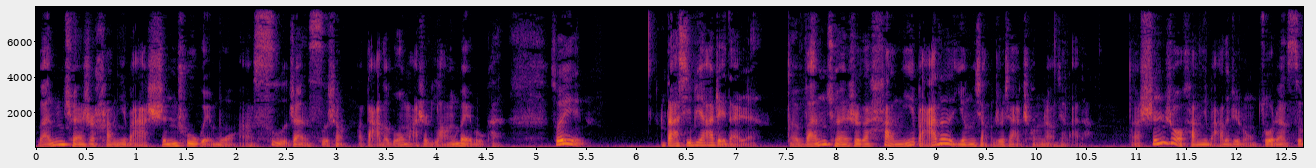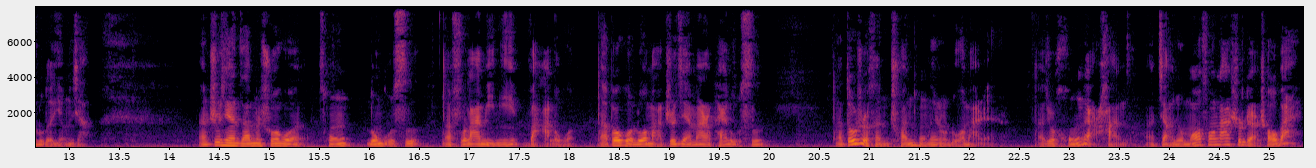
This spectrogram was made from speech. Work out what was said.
完全是汉尼拔神出鬼没啊，四战四胜，打的罗马是狼狈不堪。所以，大西皮阿这代人，完全是在汉尼拔的影响之下成长起来的啊，深受汉尼拔的这种作战思路的影响。啊，之前咱们说过，从龙古斯啊、弗拉米尼、瓦罗啊，包括罗马之剑马尔凯鲁斯啊，都是很传统那种罗马人啊，就是红脸汉子啊，讲究毛峰拉屎脸朝外，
